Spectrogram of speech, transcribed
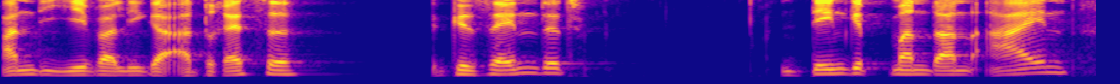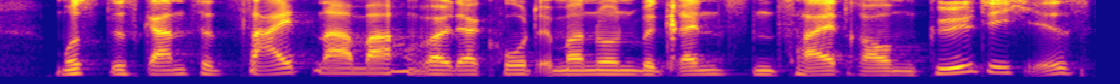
an die jeweilige Adresse gesendet. Den gibt man dann ein, muss das Ganze zeitnah machen, weil der Code immer nur einen begrenzten Zeitraum gültig ist.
